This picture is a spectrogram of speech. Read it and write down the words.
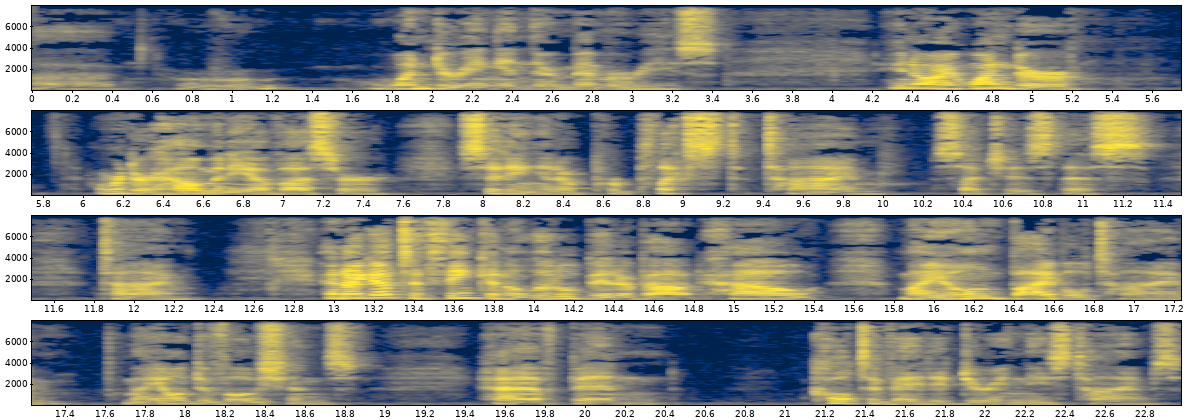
uh, r- wondering in their memories. You know, I wonder, I wonder how many of us are sitting in a perplexed time such as this time. And I got to thinking a little bit about how my own Bible time, my own devotions, have been cultivated during these times.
